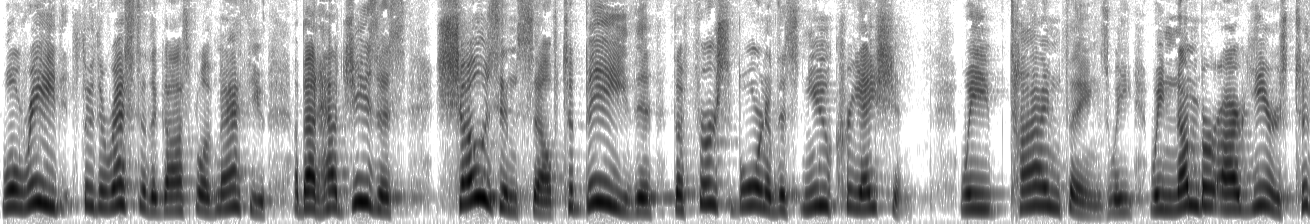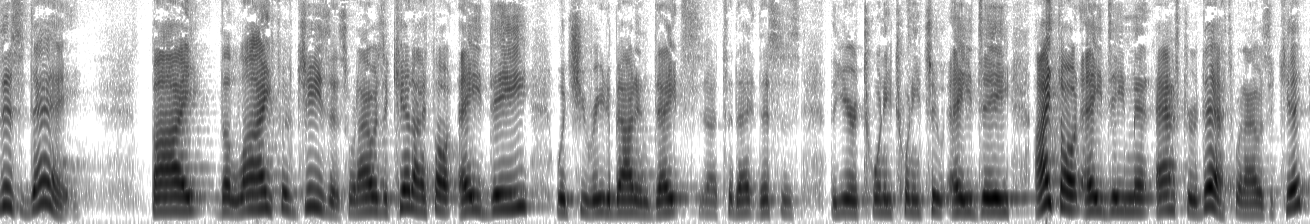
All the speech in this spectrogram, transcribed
We'll read through the rest of the Gospel of Matthew about how Jesus shows himself to be the, the firstborn of this new creation. We time things, we, we number our years to this day by the life of Jesus. When I was a kid, I thought AD, which you read about in dates uh, today, this is the year 2022 AD. I thought AD meant after death when I was a kid.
